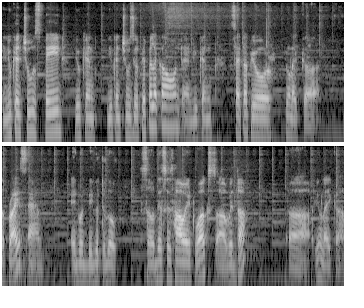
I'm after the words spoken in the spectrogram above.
you can choose paid you can you can choose your paypal account and you can set up your you know like uh, the price and it would be good to go. So this is how it works uh, with the uh, you know like uh,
